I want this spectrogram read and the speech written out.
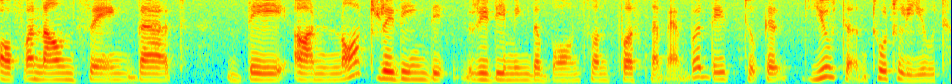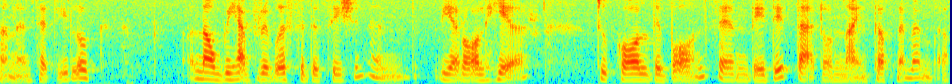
of announcing that they are not redeeming the, redeeming the bonds on 1st November. They took a U turn, totally U turn, and said, Look, now we have reversed the decision and we are all here to call the bonds, and they did that on 9th of November.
